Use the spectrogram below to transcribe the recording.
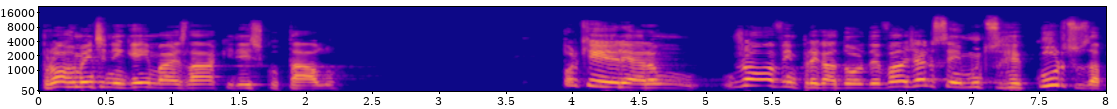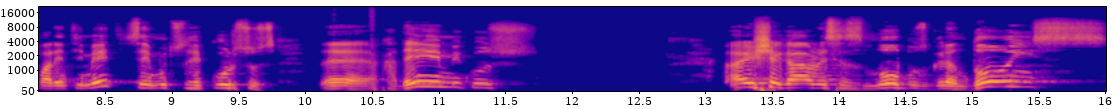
Provavelmente ninguém mais lá queria escutá-lo, porque ele era um jovem pregador do evangelho, sem muitos recursos, aparentemente, sem muitos recursos é, acadêmicos. Aí chegaram esses lobos grandões,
